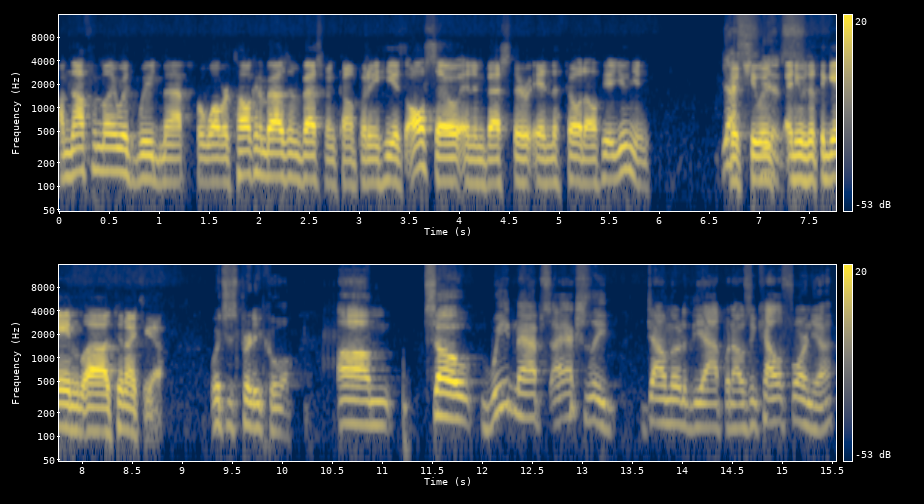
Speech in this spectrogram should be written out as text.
I'm not familiar with Weed Maps, but while we're talking about his investment company, he is also an investor in the Philadelphia Union, which he was, is. and he was at the game uh, two nights ago. which is pretty cool. Um, so Weed Maps, I actually downloaded the app when I was in California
